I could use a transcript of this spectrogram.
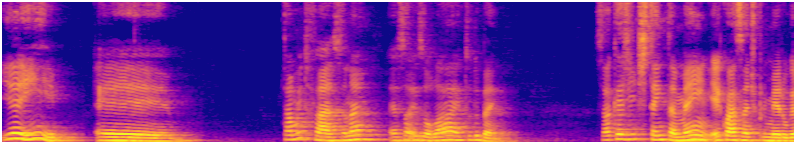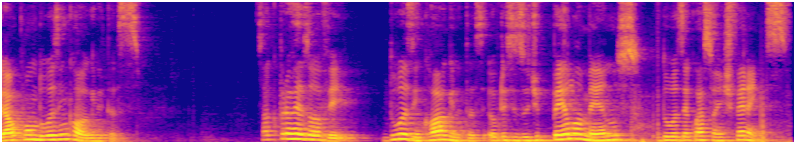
E aí, é... tá muito fácil, né? É só isolar e tudo bem. Só que a gente tem também equação de primeiro grau com duas incógnitas. Só que para eu resolver duas incógnitas, eu preciso de pelo menos duas equações diferentes.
